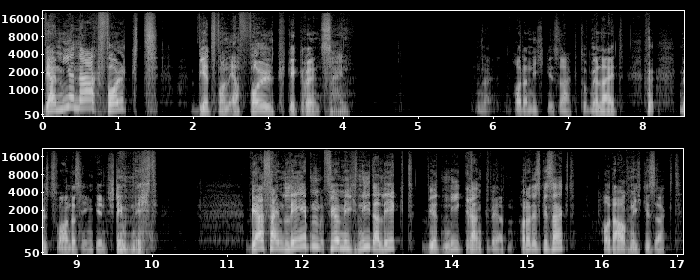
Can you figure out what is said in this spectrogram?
Wer mir nachfolgt, wird von Erfolg gekrönt sein. Nein, hat er nicht gesagt. Tut mir leid, müsst woanders hingehen. Stimmt nicht. Wer sein Leben für mich niederlegt, wird nie krank werden. Hat er das gesagt? Hat er auch nicht gesagt.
